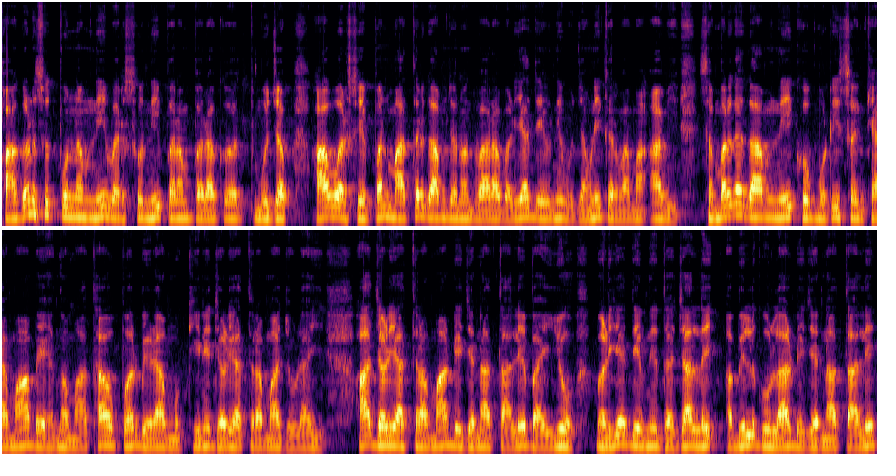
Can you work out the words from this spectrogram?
ફાગણ સુદ પૂનમની વર્ષોની પરંપરાગત મુજબ આ વર્ષે પણ માતર ગામજનો દ્વારા બળિયાદેવની ઉજવણી કરવામાં આવી. સમર્ગ ગામની ખૂબ મોટી સંખ્યામાં બહેનો માથા ઉપર બેડા મૂકીને જળયાત્રામાં જોડાઈ. આ જળયાત્રામાં ડેજરના તાલે ભાઈઓ બળિયાદેવની ધજા લઈ અબિલ ગુલાલ ડેજરના તાલે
